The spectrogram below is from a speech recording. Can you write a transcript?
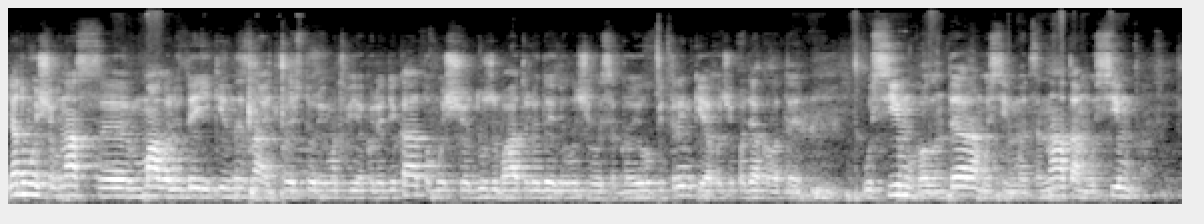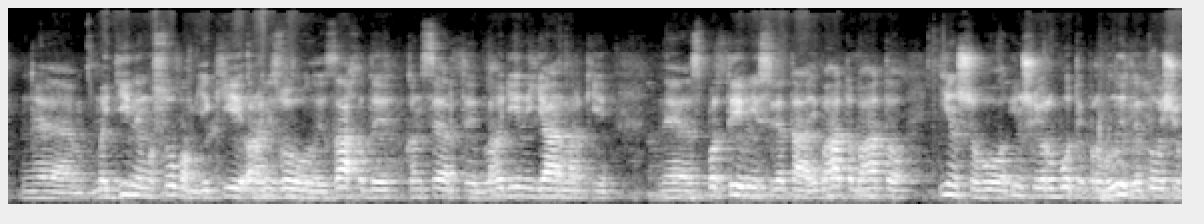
Я думаю, що в нас е, мало людей, які не знають про історію Матвія Колядюка, тому що дуже багато людей долучилося до його підтримки. Я хочу подякувати усім волонтерам, усім меценатам, усім е, медійним особам, які організовували заходи, концерти, благодійні ярмарки, е, спортивні свята і багато-багато іншого, іншої роботи провели для того, щоб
